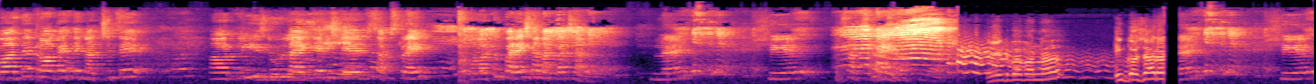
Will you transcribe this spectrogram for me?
బర్త్డే బ్లాగ్ అయితే నచ్చితే please do like and share subscribe to Pareshan Akka channel లైక్ షేర్ సబ్స్క్రైబ్ ఏంటి బాబా అన్న? ఇంకోసారి షేర్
